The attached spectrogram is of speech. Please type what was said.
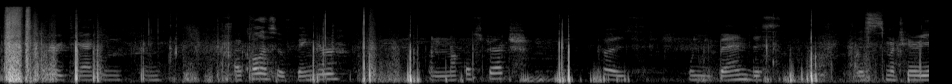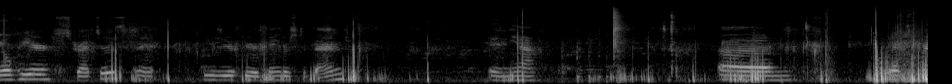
Very tacky. And I call this a finger, a knuckle stretch, because when you bend this this material here stretches and it's easier for your fingers to bend. And yeah. Um, that's pretty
